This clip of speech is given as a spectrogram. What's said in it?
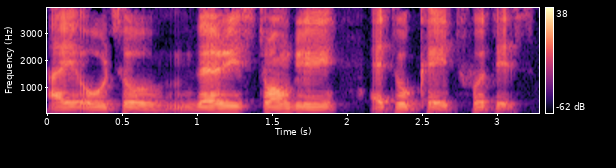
I also very strongly advocate for this.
